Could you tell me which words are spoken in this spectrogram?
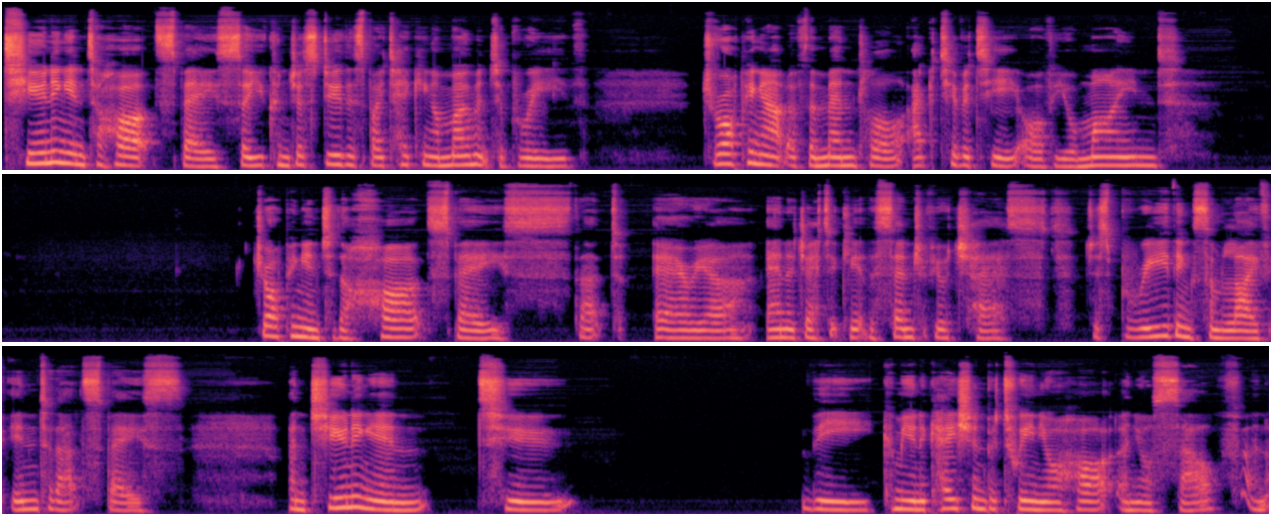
tuning into heart space. So you can just do this by taking a moment to breathe, dropping out of the mental activity of your mind, dropping into the heart space, that area energetically at the center of your chest, just breathing some life into that space and tuning in to the communication between your heart and yourself and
